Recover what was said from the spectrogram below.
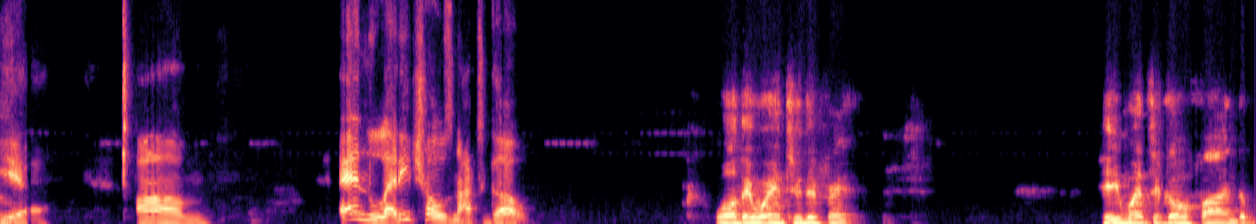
Yeah. yeah. Um, and Letty chose not to go. Well, they were in two different. He went to go find the.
